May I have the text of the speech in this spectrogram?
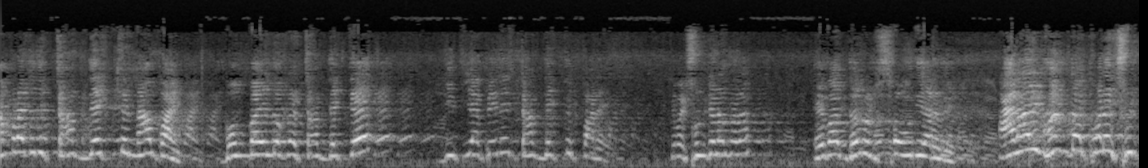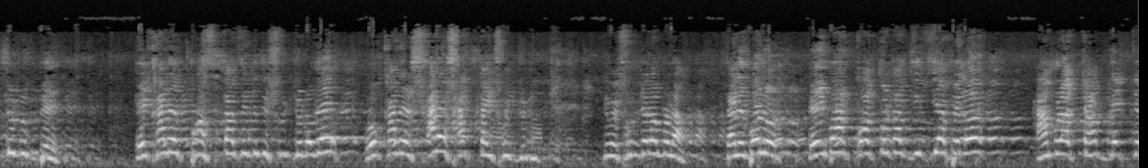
আমরা যদি চাঁদ দেখতে না পাই, বোম্বাইয়ের লোকরা চাঁদ দেখতে দ্বিতীয় চাঁদ দেখতে পারে। এবার ধরুন সৌদি আরবে। আড়াই ঘণ্টা পরে সূর্য ডুববে। এখানে পাঁচটাতে যদি সূর্য ডোবে, ওখানে সাড়ে সাতটায় সূর্য ডুবছে। শুনছেন আপনারা? তাহলে বলুন, এইবার কতটা দ্বিতীয় পেল? আমরা চাঁদ দেখতে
